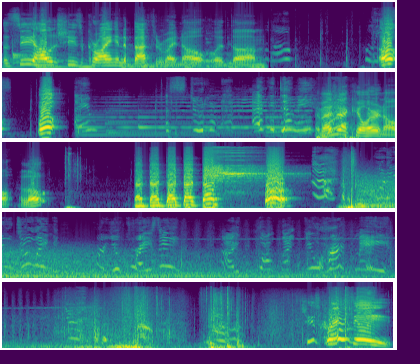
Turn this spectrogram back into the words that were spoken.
Let's see how she's crying in the bathroom right now with um Oh! Oh! I'm a student at Academy. Imagine I kill her now. Hello? That that that that that Oh! What are you doing? Are you crazy? I won't let you hurt me. She's crazy!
